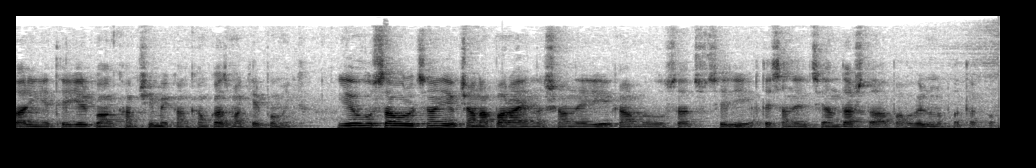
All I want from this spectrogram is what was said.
տարին եթե երկու անգամ չի, մեկ անգամ կազմակերպում ենք եւ լուսավորության եւ ճանապարհային նշանների կամ լուսացուցերի տեսանելիության դաշտը ապահովելու նպատակով։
